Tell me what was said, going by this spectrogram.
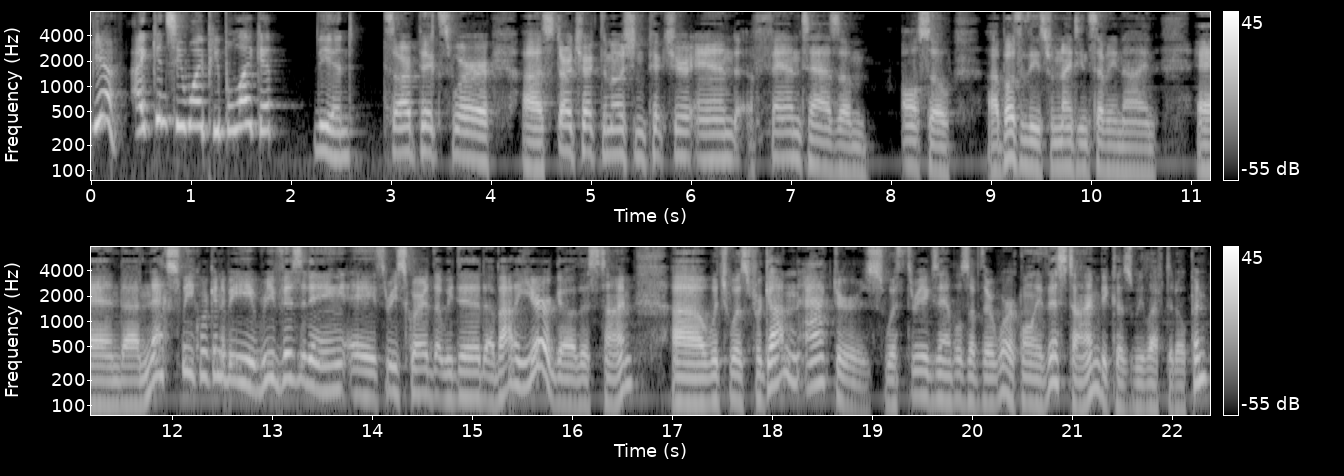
Yeah, I can see why people like it. The end. So our picks were uh, Star Trek: The Motion Picture and Phantasm. Also, uh, both of these from 1979. And uh, next week, we're going to be revisiting a three squared that we did about a year ago this time, uh, which was Forgotten Actors with three examples of their work. Only this time, because we left it open,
